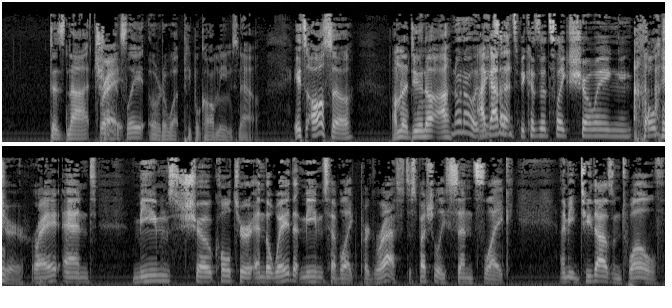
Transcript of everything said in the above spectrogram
does not translate over to what people call memes now. It's also, I'm gonna do no. Uh, No, no, it I makes gotta. sense because it's like showing culture, right? And memes show culture, and the way that memes have like progressed, especially since like, I mean, 2012,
